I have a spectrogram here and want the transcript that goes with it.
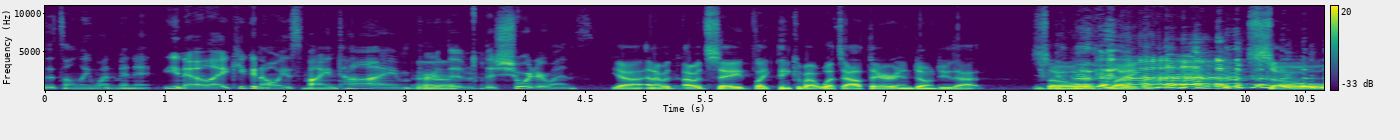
it's only one minute. You know, like you can always find time for the the shorter ones. Yeah, and I would I would say like think about what's out there and don't do that. So like so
